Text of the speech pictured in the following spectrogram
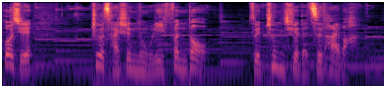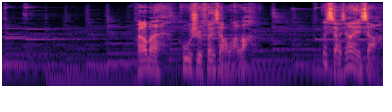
或许，这才是努力奋斗最正确的姿态吧。朋友们，故事分享完了，那想象一下，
